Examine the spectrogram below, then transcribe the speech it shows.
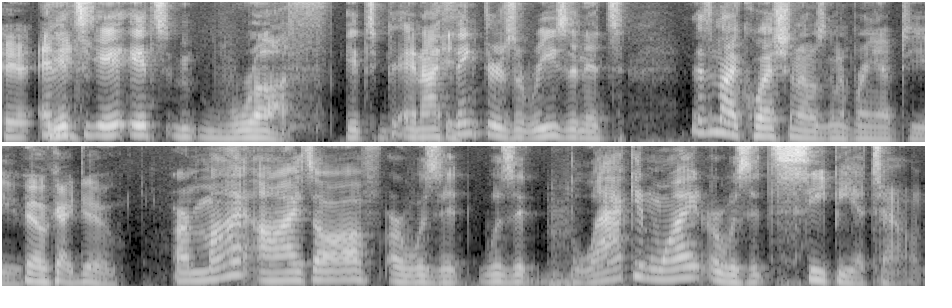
And, it's it's, it's rough. It's and I think there's a reason. It's this is my question. I was going to bring up to you. okay. Do Are my eyes off, or was it was it black and white, or was it sepia tone,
